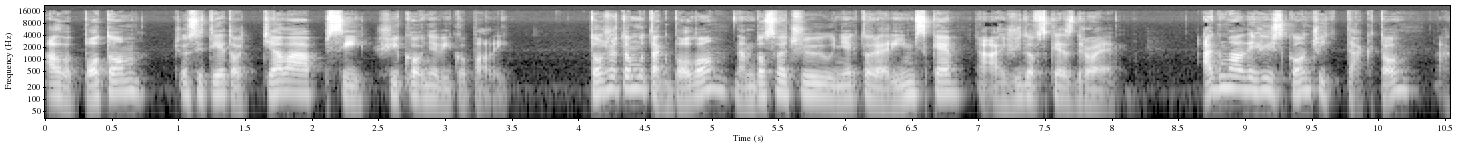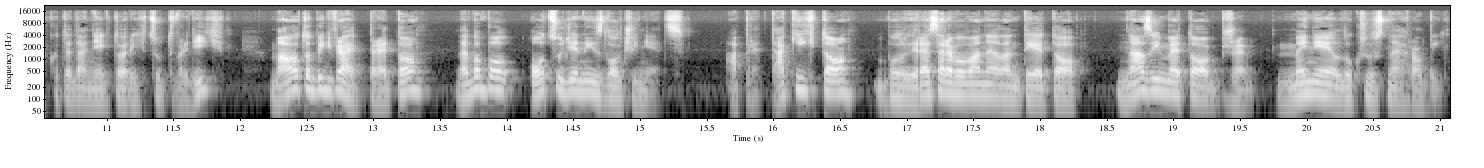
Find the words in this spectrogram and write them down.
alebo potom, čo si tieto telá psi šikovne vykopali. To, že tomu tak bolo, nám dosvedčujú niektoré rímske a aj židovské zdroje. Ak mal Ježiš skončiť takto, ako teda niektorí chcú tvrdiť, malo to byť vraj preto, lebo bol odsudený zločinec. A pre takýchto boli rezervované len tieto, nazvime to, že menej luxusné hroby.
